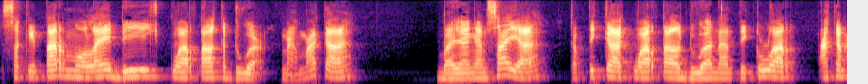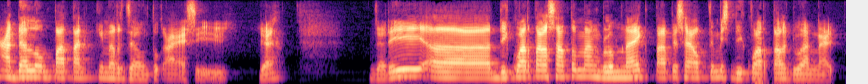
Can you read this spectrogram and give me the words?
sekitar mulai di kuartal kedua. Nah maka bayangan saya ketika kuartal 2 nanti keluar akan ada lompatan kinerja untuk ASI ya. Jadi eh, di kuartal 1 memang belum naik tapi saya optimis di kuartal 2 naik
